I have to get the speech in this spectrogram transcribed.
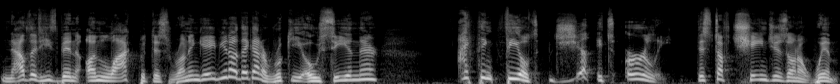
now that he's been unlocked with this running game, you know, they got a rookie OC in there. I think Fields, it's early. This stuff changes on a whim.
